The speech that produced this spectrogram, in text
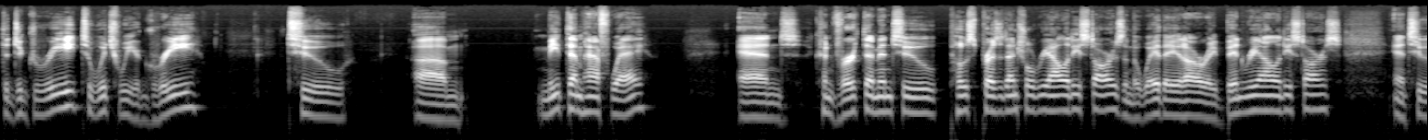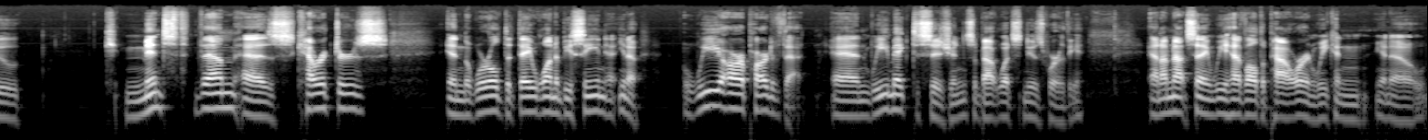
the degree to which we agree to um, meet them halfway and convert them into post presidential reality stars in the way they had already been reality stars, and to mint them as characters in the world that they want to be seen. You know, we are a part of that and we make decisions about what's newsworthy. And I'm not saying we have all the power and we can, you know,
